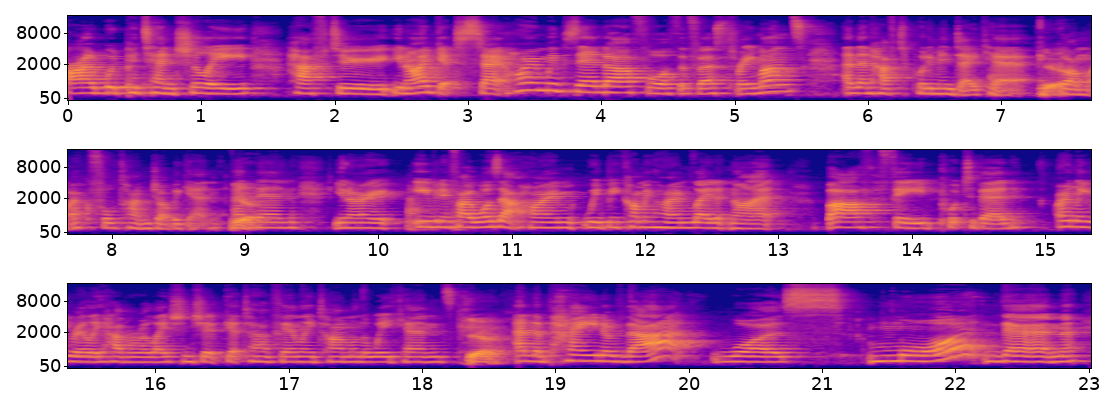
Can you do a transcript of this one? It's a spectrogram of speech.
I would potentially have to, you know, I'd get to stay at home with Xander for the first three months and then have to put him in daycare and Yeah. go and work a full time job again. Yeah. And then, you know, even if I was at home, we'd be coming home late at night, bath, feed, put to bed, only really have a relationship, get to have family time on the weekends. Yeah. And the pain of that was more than,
